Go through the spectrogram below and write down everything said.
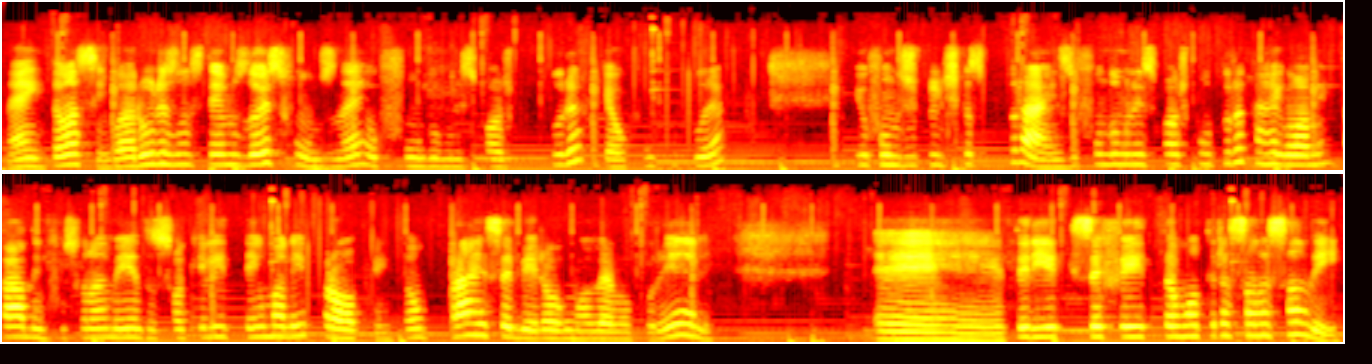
Né? Então, assim, Guarulhos nós temos dois fundos, né? O Fundo Municipal de Cultura, que é o Fundo Cultura, e o Fundo de Políticas Culturais. O Fundo Municipal de Cultura está regulamentado em funcionamento, só que ele tem uma lei própria. Então, para receber alguma verba por ele, é, teria que ser feita uma alteração nessa lei.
